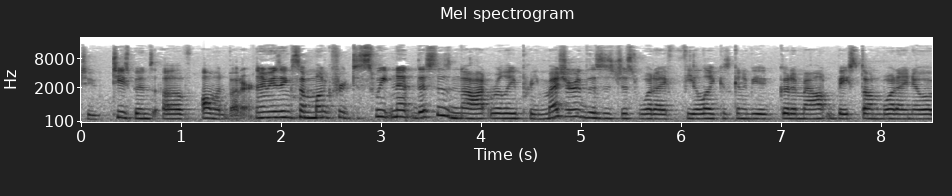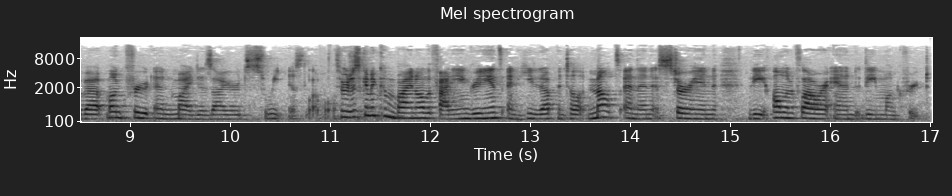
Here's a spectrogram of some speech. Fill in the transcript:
two teaspoons of almond butter. And I'm using some monk fruit to sweeten it. This is not really pre-measured. This is just what I feel like is gonna be a good amount based on what I know about monk fruit and my desired sweetness level. So we're just gonna combine all the fatty ingredients and heat it up until it melts and then stir in the almond flour and the monk fruit.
